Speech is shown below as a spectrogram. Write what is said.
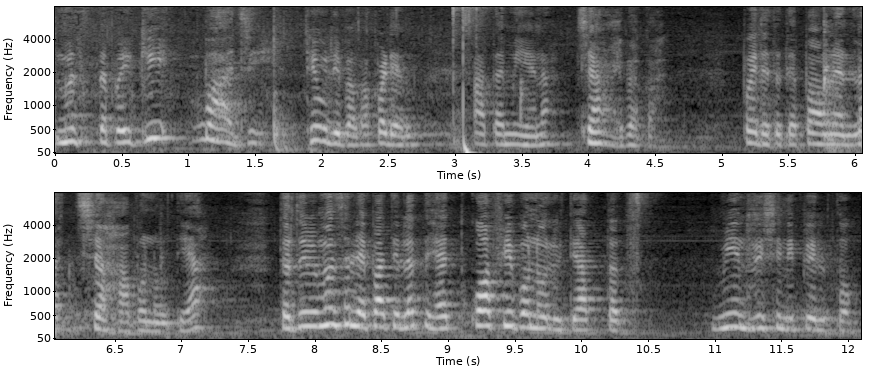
मस्तपैकी भाजी. ठेवली बघा पड्याला आता मी आहे ना चहा आहे बघा. पहिले तर त्या पाहुण्यांना चहा बनवते हा. तर तुम्ही मसाले पातेल्यात ह्यात कॉफी बनवली होती आत्ताच. मीन आणि ऋषीने पेलतो.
